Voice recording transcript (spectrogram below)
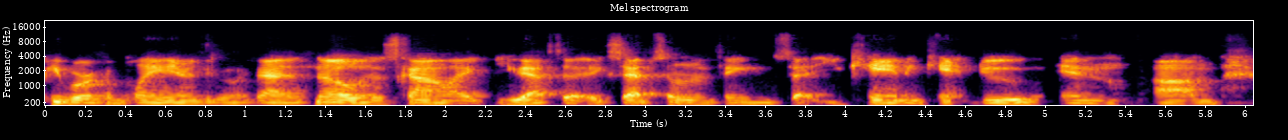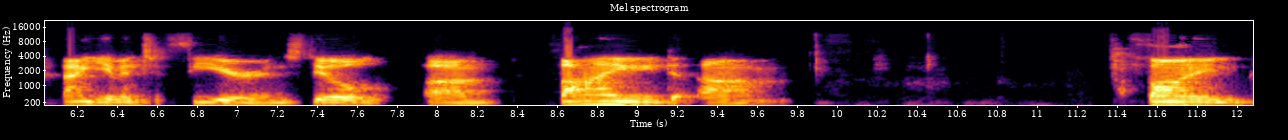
people are complaining or things like that. No, it's kind of like you have to accept some of the things that you can and can't do, and um, not give in to fear, and still um, find um, find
